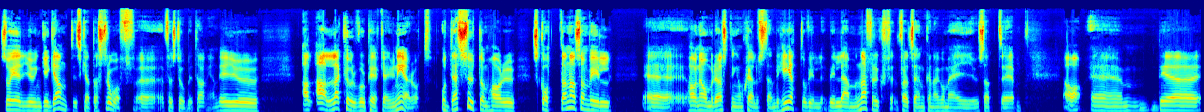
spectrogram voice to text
så är det ju en gigantisk katastrof eh, för Storbritannien. Det är ju all, alla kurvor pekar ju neråt. Och dessutom har du skottarna som vill eh, ha en omröstning om självständighet och vill, vill lämna för, för att sen kunna gå med i EU. Så att, eh, ja, eh, det,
